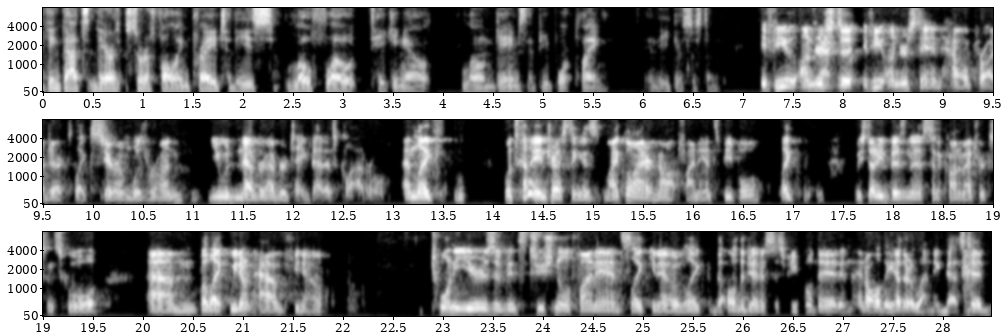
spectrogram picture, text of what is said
think that's they're sort of falling prey to these low float, taking out loan games that people are playing in the ecosystem. if you understood exactly. if you understand how a project like serum was run you would never ever take that as collateral and like what's kind of interesting is michael and i are not finance people. Like we studied business and econometrics in school um, but like we don't have you know 20 years of institutional finance like you know like the, all the genesis people did and, and all the other lending desks did.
